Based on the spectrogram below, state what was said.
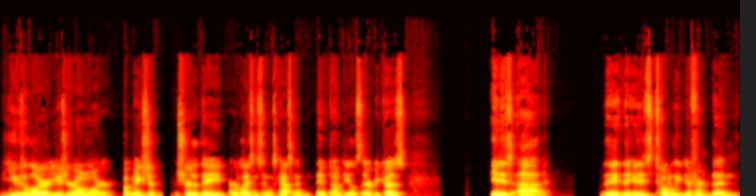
use a lawyer, use your own lawyer, but make sure sure that they are licensed in Wisconsin and they've done deals there because it is odd. They, they it is totally different than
